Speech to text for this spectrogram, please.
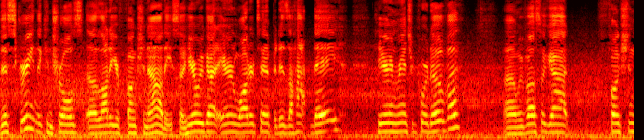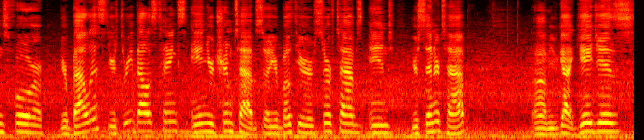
this screen that controls a lot of your functionality. So here we've got air and water temp. It is a hot day here in Rancho Cordova. Uh, we've also got functions for your ballast, your three ballast tanks, and your trim tabs. So you're both your surf tabs and your center tab. Um, you've got gauges.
